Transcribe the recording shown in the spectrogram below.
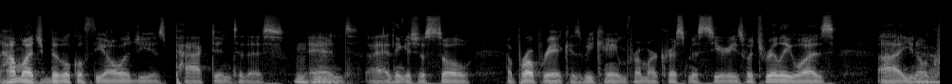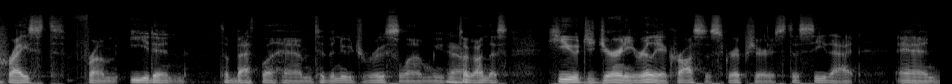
how much biblical theology is packed into this. And I think it's just so appropriate because we came from our Christmas series, which really was, uh, you know, Yeah. Christ from Eden to Bethlehem to the New Jerusalem. We Yeah. took on this huge journey really across the scriptures to see that. And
